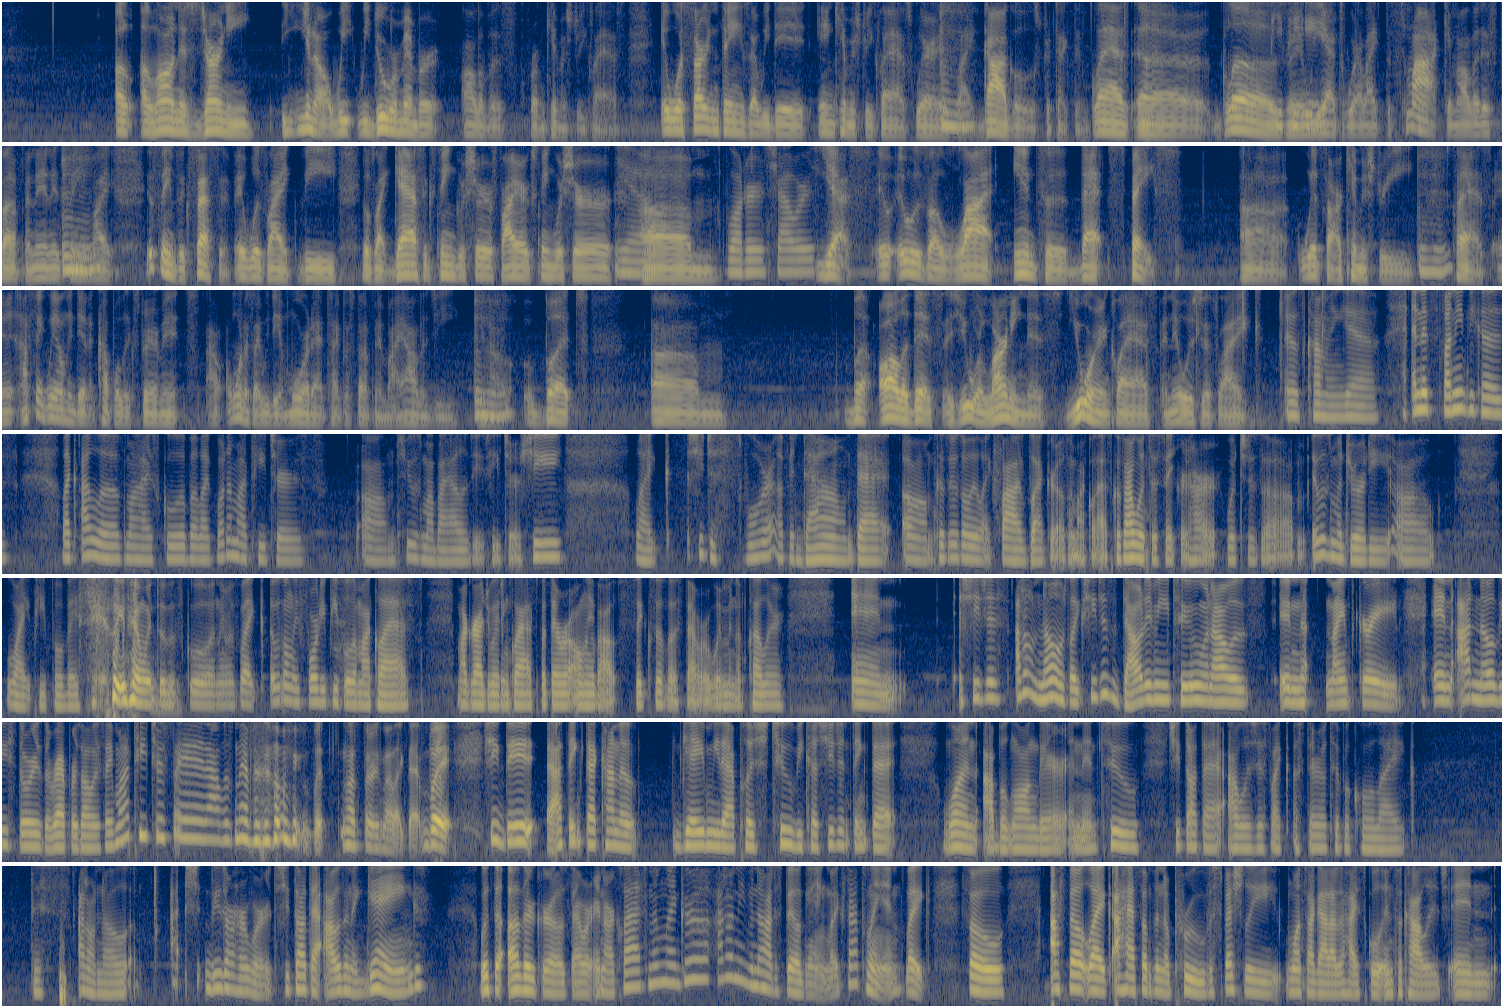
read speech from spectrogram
along this journey, you know, we we do remember all of us from chemistry class. It was certain things that we did in chemistry class where it's mm-hmm. like goggles, protective glass, uh, gloves, PPE. and we had to wear like the smock and all of this stuff. And then it mm-hmm. seemed like it seems excessive. It was like the it was like gas extinguisher, fire extinguisher, yeah, um, water showers. Yes, it, it was a lot into that space uh, with our chemistry mm-hmm. class, and I think we only did a couple experiments. I, I want to say we did more of that type of stuff in biology, you mm-hmm. know. But, um, but all of this, as you were learning this, you were in class, and it was just like it was coming, yeah. And it's funny because, like, I love my high school, but like one of my teachers, um, she was my biology teacher. She like she just swore up and down that um because there was only like five black girls in my class because i went to sacred heart which is um it was majority uh white people basically that went to the school. And there was like it was only 40 people in my class my graduating class but there were only about six of us that were women of color. And she just I don't know, like she just doubted me too when I was in ninth grade. And I know these stories the rappers always say, My teacher said I was never going but my story's not like that. But she did I think that kind of gave me that push too because she didn't think that one, I belonged there and then two, she thought that I was just like a stereotypical like this I don't know I, these are her words. She thought that I was in a gang with the other girls that were in our class. And I'm like, girl, I don't even know how to spell gang. Like, stop playing. Like, so I felt like I had something to prove, especially once I got out of high school into college. And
